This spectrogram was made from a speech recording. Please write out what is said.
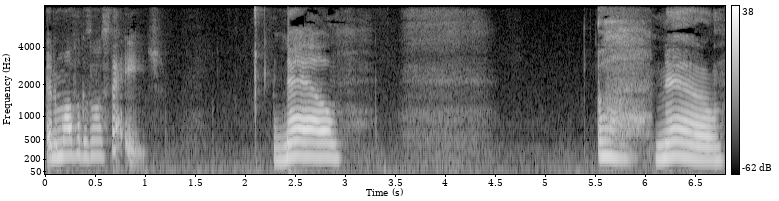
and the motherfuckers on stage. Now, uh, now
